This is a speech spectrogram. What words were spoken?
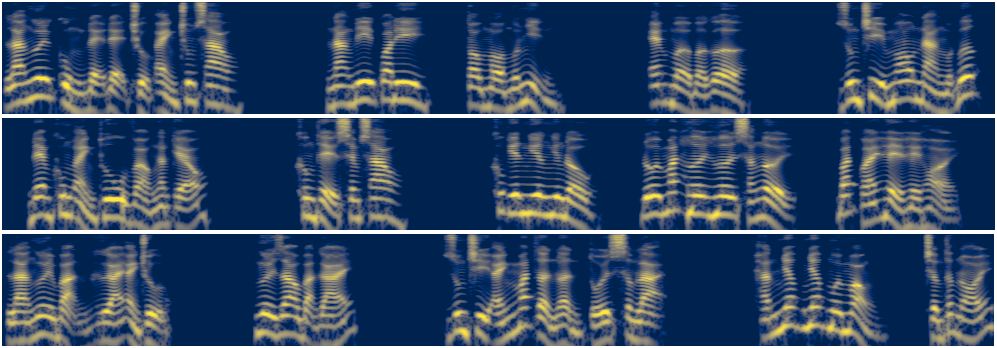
Là ngươi cùng đệ đệ chụp ảnh chung sao? Nàng đi qua đi, tò mò muốn nhìn. MBG. Dung chỉ mau nàng một bước, đem khung ảnh thu vào ngăn kéo. Không thể xem sao. Khúc Yên nghiêng nghiêng đầu, đôi mắt hơi hơi sáng ngời, bắt quái hề hề hỏi, là ngươi bạn gái ảnh chụp. Ngươi giao bạn gái. Dung chỉ ánh mắt ẩn ẩn tối xâm lại. Hắn nhấp nhấp môi mỏng, trầm thấp nói,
